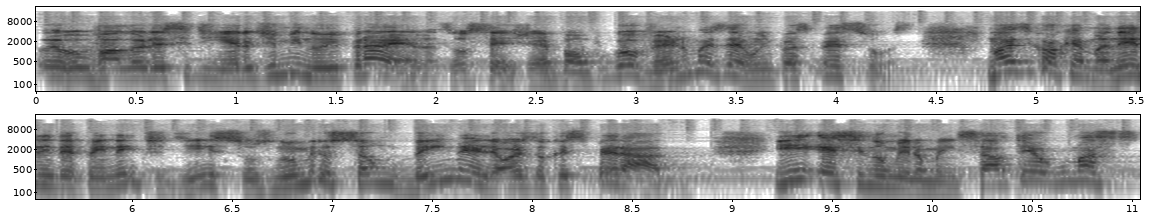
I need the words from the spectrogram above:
o valor desse dinheiro diminui para elas. Ou seja, é bom para o governo, mas é ruim para as pessoas. Mas, de qualquer maneira, independente disso, os números são bem melhores do que esperado. E esse número mensal tem algumas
